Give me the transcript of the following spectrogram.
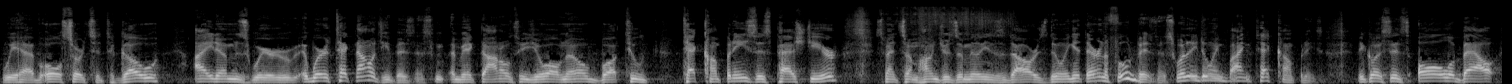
We have all sorts of to go items. We're, we're a technology business. McDonald's, as you all know, bought two tech companies this past year, spent some hundreds of millions of dollars doing it. They're in the food business. What are they doing buying tech companies? Because it's all about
